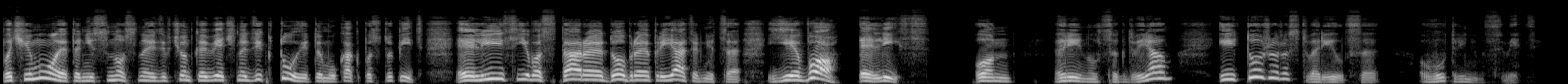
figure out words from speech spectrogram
Почему эта несносная девчонка вечно диктует ему, как поступить? Элис — его старая добрая приятельница. Его Элис! Он ринулся к дверям и тоже растворился в утреннем свете.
